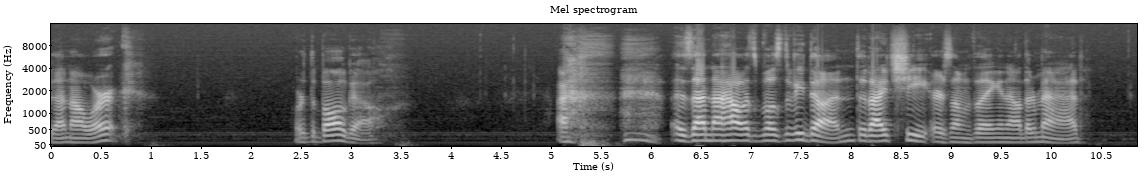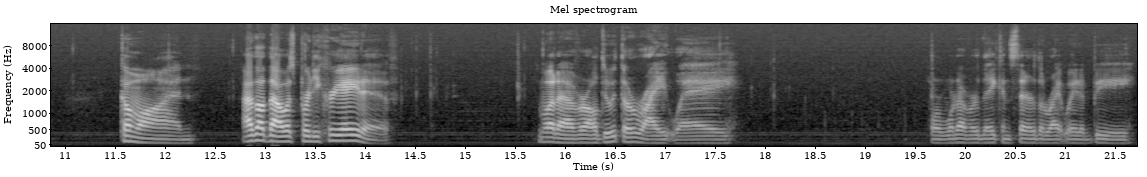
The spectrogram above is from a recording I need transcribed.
Did that not work? Where'd the ball go? I, is that not how it's supposed to be done? Did I cheat or something and now they're mad? Come on. I thought that was pretty creative. Whatever, I'll do it the right way. Or whatever they consider the right way to be.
